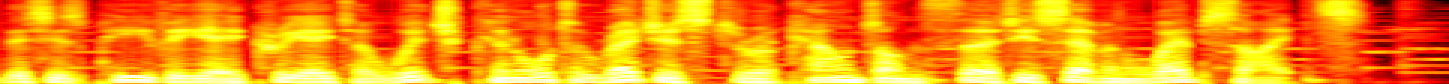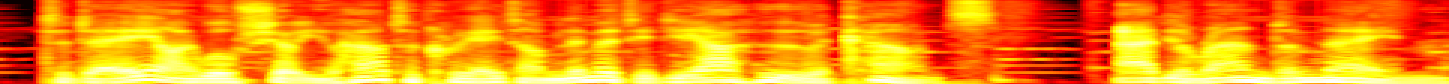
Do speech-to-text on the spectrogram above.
This is PVA Creator which can auto-register account on 37 websites. Today I will show you how to create unlimited Yahoo accounts. Add a random name.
